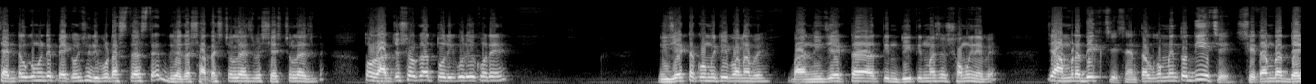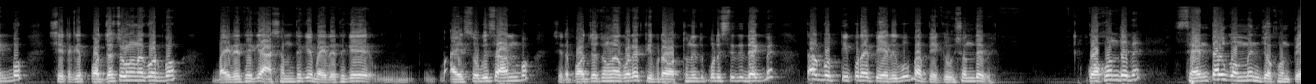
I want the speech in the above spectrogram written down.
সেন্ট্রাল গভর্নমেন্টের পে কমিশন রিপোর্ট আসতে আসতে দুই হাজার সাতাশ চলে আসবে, শেষ চলে আসবে। তো রাজ্য সরকার তড়িঘড়ি করে নিজে একটা কমিটি বানাবে বা নিজে একটা তিন, দুই, তিন মাসের সময় নেবে যে আমরা দেখছি সেন্ট্রাল গভর্নমেন্ট তো দিয়েছে, সেটা আমরা দেখব, সেটাকে পর্যালোচনা করব, বাইরে থেকে আসাম থেকে, বাইরে থেকে আইএস অফিসে আনব, সেটা পর্যালোচনা করে ত্রিপুরা অর্থনৈতিক পরিস্থিতি দেখবে, তারপর ত্রিপুরায় পে রিভিউ বা পে কমিশন দেবে। কখন দেবে? সেন্ট্রাল গভর্নমেন্ট যখন পে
